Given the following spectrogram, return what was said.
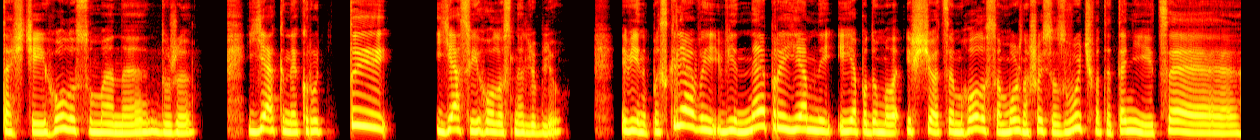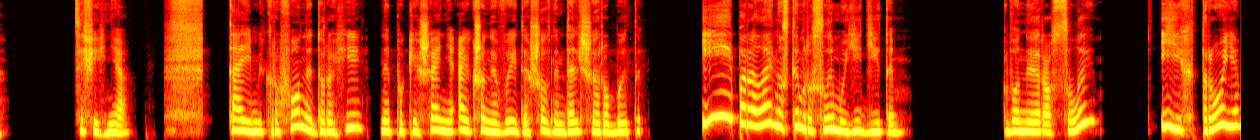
Та ще й голос у мене дуже. Як не крути, я свій голос не люблю. Він писклявий, він неприємний, і я подумала, і що цим голосом можна щось озвучувати? Та ні, це це фігня. Та й мікрофони дорогі, не по кишені, а якщо не вийде, що з ним далі робити? І паралельно з тим росли мої діти. Вони росли, і їх троє.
